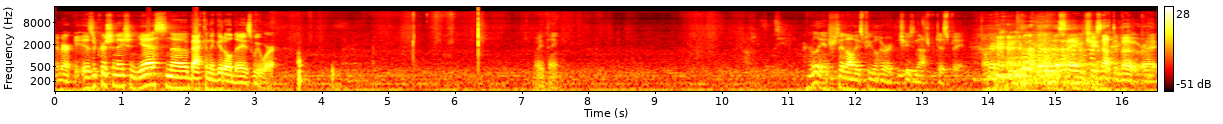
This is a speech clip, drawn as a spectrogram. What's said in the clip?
America is a Christian nation? Yes, no, back in the good old days we were. What do you think? I'm really interested in all these people who are choosing not to participate. I wonder if the same choose not to vote, right?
